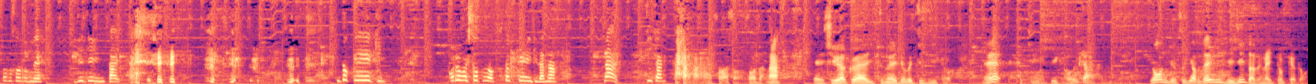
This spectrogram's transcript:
そろそろね、じじい引退。既得権益。これも一つの既得権益だな。なあ、じいちゃん。そうそう、そうだな。えー、主役はいつまでもじじいと。ね、じじいが多いから。40過ぎは全員じじいだでね、言っとくけど。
